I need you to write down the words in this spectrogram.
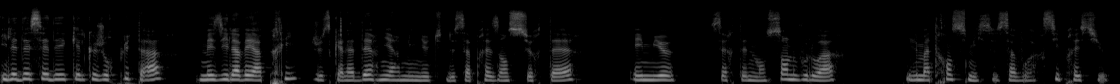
Il est décédé quelques jours plus tard, mais il avait appris jusqu'à la dernière minute de sa présence sur Terre, et mieux, certainement sans le vouloir, il m'a transmis ce savoir si précieux.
